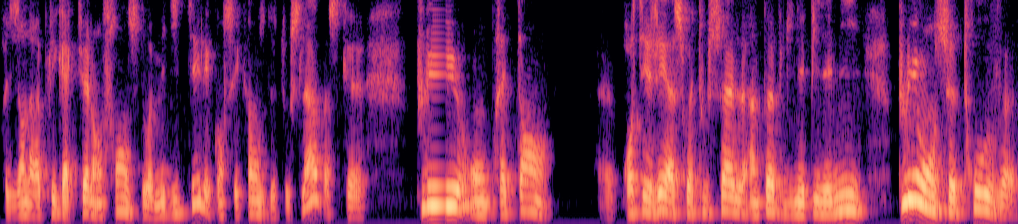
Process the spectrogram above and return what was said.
président de la République actuelle en France doit méditer les conséquences de tout cela, parce que plus on prétend euh, protéger à soi tout seul un peuple d'une épidémie, plus on se trouve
